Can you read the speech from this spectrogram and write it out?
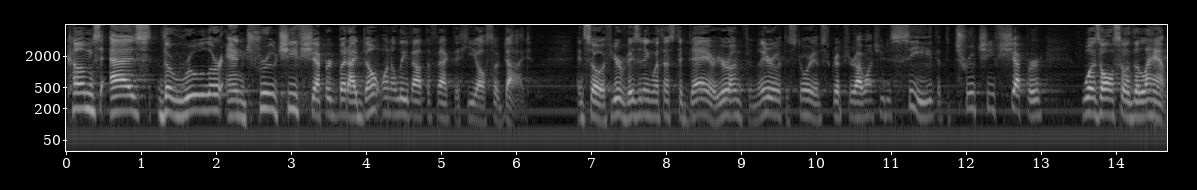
comes as the ruler and true chief shepherd, but I don't want to leave out the fact that he also died. And so, if you're visiting with us today or you're unfamiliar with the story of Scripture, I want you to see that the true chief shepherd was also the lamb.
